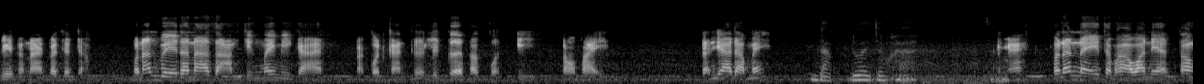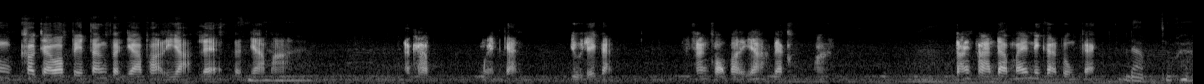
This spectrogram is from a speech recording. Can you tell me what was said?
เวทนาก็จะดับ เพราะฉะนั้นเวทนาสามจึงไม่มีการปรากฏการเกิดหรือเกิดปรากฏอีกต่อไป สัญญาดับไหมดับด้วยเจ้าค่ะเห็นไหมเพราะฉะนั้นในสภาวะเนี้ยต้องเข้าใจว่าเป็นทั้งสัญญาภาริยะและสัญญามานะครับ เหมือนกันอยู่ด้วยกัน ทั้งของภาริยะและของ มาสังขารดับไหมในการปรุงแต่งดับเจ้าค่ะ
